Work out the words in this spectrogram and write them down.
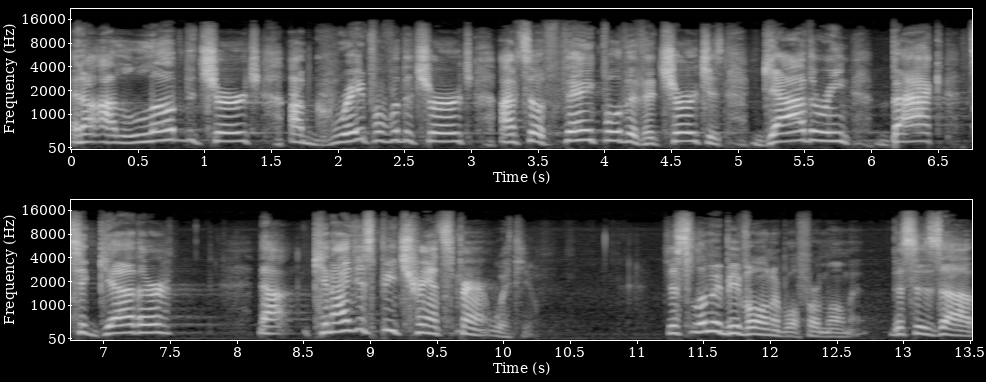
And I, I, love the church. I'm grateful for the church. I'm so thankful that the church is gathering back together. Now, can I just be transparent with you? Just let me be vulnerable for a moment. This is uh,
